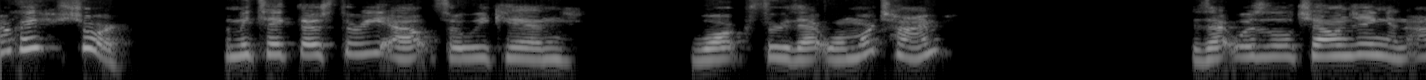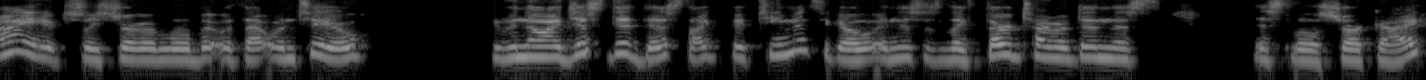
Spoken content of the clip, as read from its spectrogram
Okay, sure. Let me take those three out so we can walk through that one more time. Because that was a little challenging and I actually struggled a little bit with that one too. Even though I just did this like 15 minutes ago and this is the third time I've done this, this little shark eye.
